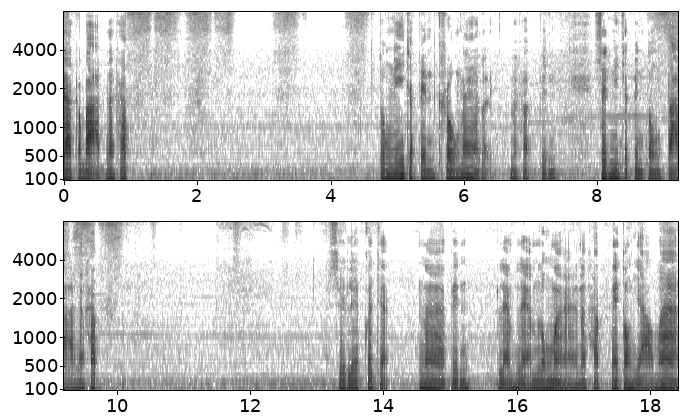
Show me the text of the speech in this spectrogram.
กากบาทนะครับ ตรงนี้จะเป็นโครงหน้าเลยนะครับ เป็นเส้นนี้จะเป็นตรงตานะครับเซเลบก็จะหน้าเป็นแหลมๆลงมานะครับ ไม่ต้องยาวมาก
